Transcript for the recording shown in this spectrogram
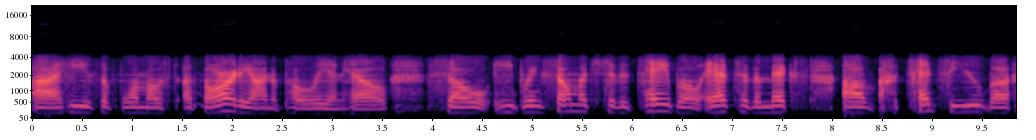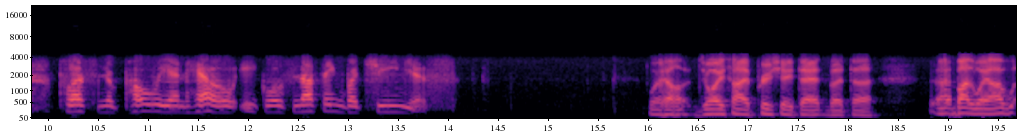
Uh, he's the foremost authority on Napoleon Hill. So he brings so much to the table. Add to the mix of Ted Ciuba plus Napoleon Hill equals nothing but genius. Well, Joyce, I appreciate that, but uh, uh, by the way, I, w-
